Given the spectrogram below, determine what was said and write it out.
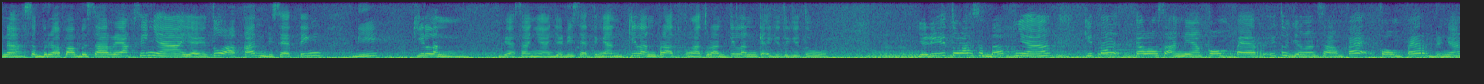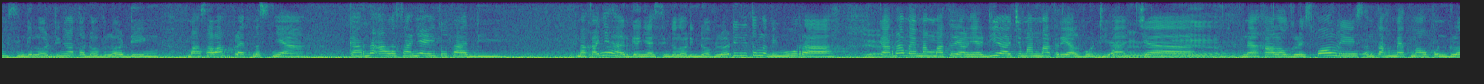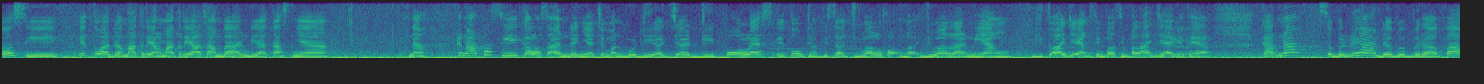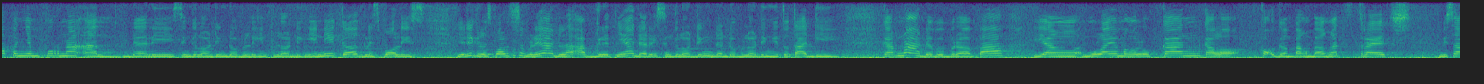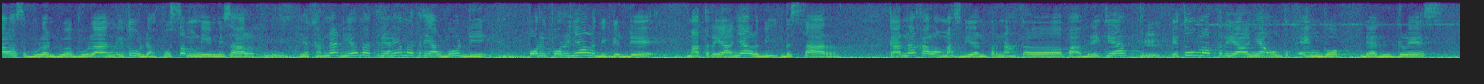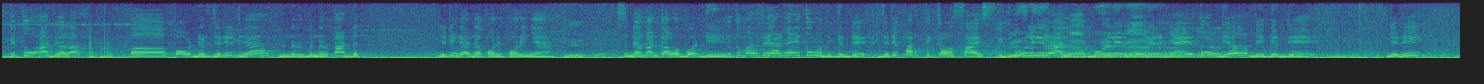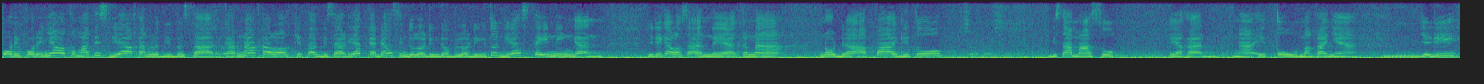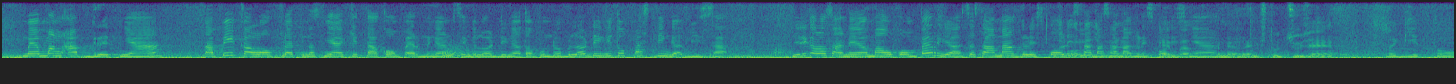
Nah, seberapa besar reaksinya yaitu akan disetting di kiln biasanya. Jadi settingan kiln pengaturan kiln kayak gitu-gitu. Jadi itulah sebabnya kita kalau seandainya compare itu jangan sampai compare dengan single loading atau double loading masalah flatnessnya karena alasannya itu tadi Makanya harganya single loading double loading itu lebih murah. Karena memang materialnya dia cuman material body aja. ya. Nah, kalau glaze polish entah matte maupun glossy itu ada material-material tambahan di atasnya. Nah, kenapa sih kalau seandainya cuman body aja dipoles itu udah bisa jual kok nggak jualan yang gitu aja, yang simpel-simpel aja gitu ya? Karena sebenarnya ada beberapa penyempurnaan dari single loading double loading ini ke glaze polish. Jadi glaze polish itu sebenarnya adalah upgrade-nya dari single loading dan double loading itu tadi. Karena ada beberapa yang mulai mengeluhkan kalau kok gampang banget stretch misal sebulan dua bulan itu udah kusem nih misal. Ya karena dia materialnya material body. Pori-porinya lebih gede materialnya lebih besar. Karena kalau Mas Dian pernah ke pabrik ya Iya. itu materialnya untuk enggop dan glaze itu adalah eh, powder. Jadi dia bener-bener padat. Jadi nggak ada pori-porinya. Nih. Sedangkan kalau body itu materialnya itu lebih gede. Jadi particle size buliran, Ah, bulir-bulirnya itu dia lebih gede. Jadi pori-porinya otomatis dia akan lebih besar karena kalau kita bisa lihat kadang single loading double loading itu dia staining kan. Jadi kalau seandainya kena noda apa gitu bisa masuk ya kan. Nah, itu makanya. Jadi memang upgrade-nya tapi kalau flatness-nya kita compare dengan single loading ataupun double loading itu pasti nggak bisa. Jadi kalau seandainya mau compare ya sesama glaze polish sama-sama. Benar, nih, setuju saya. Begitu.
